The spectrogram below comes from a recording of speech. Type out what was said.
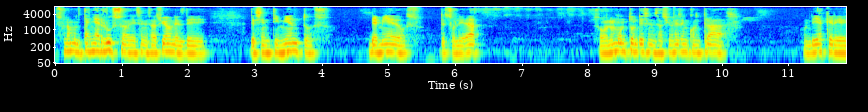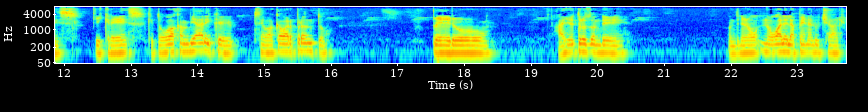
es una montaña rusa de sensaciones, de, de sentimientos, de miedos, de soledad. Son un montón de sensaciones encontradas. Un día crees y crees que todo va a cambiar y que se va a acabar pronto. Pero hay otros donde, donde no, no vale la pena luchar.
